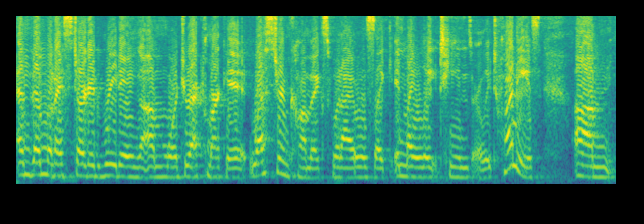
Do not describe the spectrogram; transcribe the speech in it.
And then when I started reading um, more direct market Western comics when I was like in my late teens, early 20s, um,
